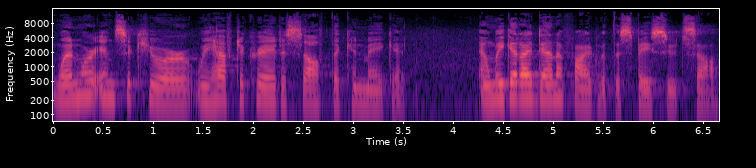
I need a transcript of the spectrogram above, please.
when we're insecure, we have to create a self that can make it. And we get identified with the spacesuit self.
